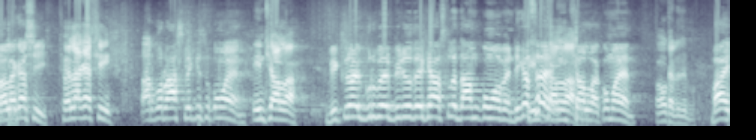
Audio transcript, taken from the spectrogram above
ছয় লাখ আশি। ছয় লাখ আশি। তারপর আসলে কিছু কমায়েন। ইনশাল্লাহ বিক্রয় গ্রুপের ভিডিও দেখে আসলে দাম কমাবেন ঠিক আছে? ইনশাল্লাহ। কমায়েন। ওকে ভাই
